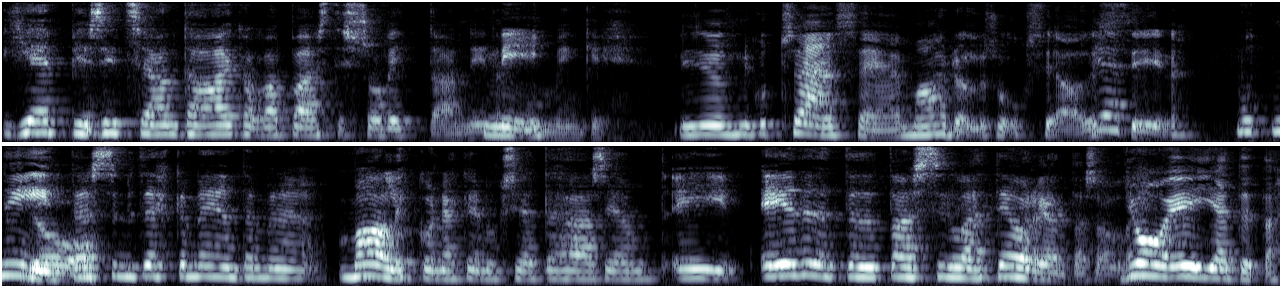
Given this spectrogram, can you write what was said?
Jep, ja sitten se antaa aika vapaasti sovittaa niitä niin. kumminkin. Niin siinä olisi niinku chanceja ja mahdollisuuksia olisi Jep. siinä. Mutta niin, Joo. Tässä nyt ehkä meidän tämmöinen maallikkonäkemyksiä tähän asiaan, mutta ei, ei jätetä tätä taas sillä teorian tasolla. Joo, ei jätetä.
